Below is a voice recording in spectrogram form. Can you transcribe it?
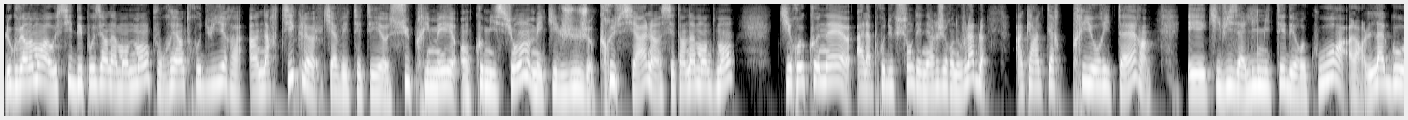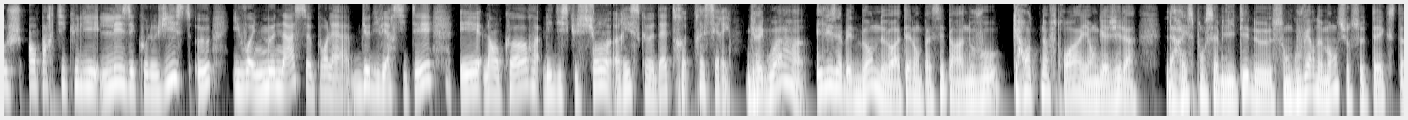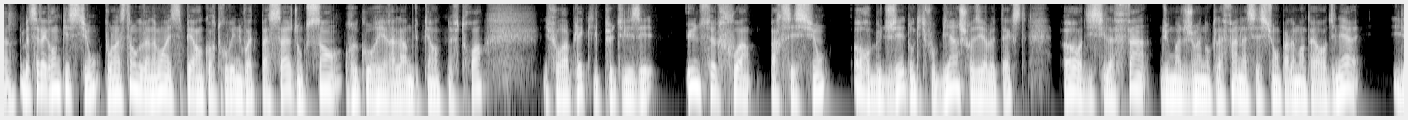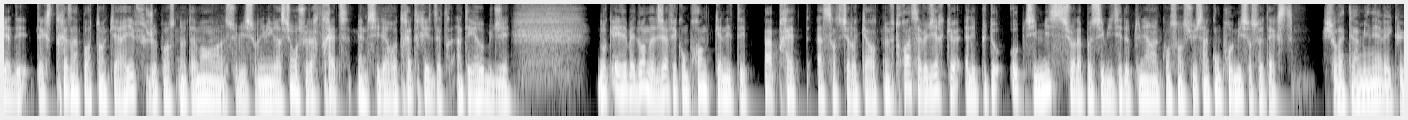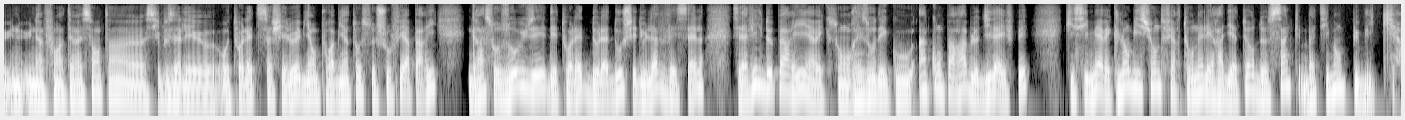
Le gouvernement a aussi déposé un amendement pour réintroduire un article qui avait été euh, supprimé en commission, mais qu'il juge crucial. C'est un amendement qui reconnaît à la production d'énergie renouvelable un caractère prioritaire et qui vise à limiter des recours. Alors la gauche, en particulier les écologistes, eux, ils voient une menace pour la biodiversité et là encore, les discussions risquent d'être très serrées. Grégoire, Elisabeth Borne devra-t-elle en passer par un nouveau 49-3 et engager la, responsabilité de son gouvernement sur ce texte? Ben, C'est la grande question. Pour l'instant, le gouvernement espère encore trouver une voie de passage, donc sans recourir à l'arme du 49-3. Il faut rappeler qu'il peut utiliser une seule fois par session hors budget, donc il faut bien choisir le texte. Or, d'ici la fin du mois de juin, donc la fin de la session parlementaire ordinaire, il y a des textes très importants qui arrivent. Je pense notamment à celui sur l'immigration sur les retraites, même si les retraites risquent d'être intégrées au budget. Donc Elisabeth Borne a déjà fait comprendre qu'elle n'était pas prête à sortir le 49.3. Ça veut dire qu'elle est plutôt optimiste sur la possibilité d'obtenir un consensus, un compromis sur ce texte. Je voudrais terminer avec une, info intéressante. Hein. Euh, si vous allez euh, aux toilettes, sachez-le, eh bien, on pourra bientôt se chauffer à Paris grâce aux eaux usées des toilettes, de la douche et du lave-vaisselle. C'est la ville de Paris, avec son réseau d'égouts incomparable, dit l'AFP, qui s'y met avec l'ambition de faire tourner les radiateurs de cinq bâtiments publics.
